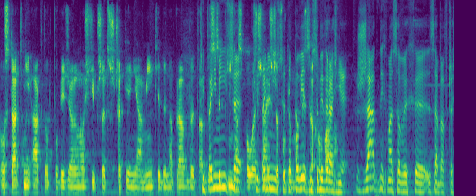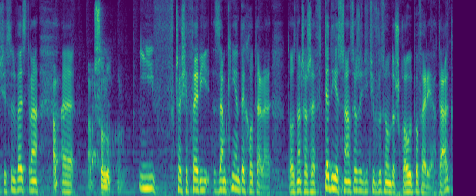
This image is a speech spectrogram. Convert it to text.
ostatni akt odpowiedzialności przed szczepieniami, kiedy naprawdę ta czyli dyscyplina społeczna czyli panie ministrze, to powiedzmy sobie wyraźnie, żadnych masowych e, zabaw w czasie Sylwestra. A, e, absolutnie i w czasie ferii zamknięte hotele. To oznacza, że wtedy jest szansa, że dzieci wrócą do szkoły po feriach, tak?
